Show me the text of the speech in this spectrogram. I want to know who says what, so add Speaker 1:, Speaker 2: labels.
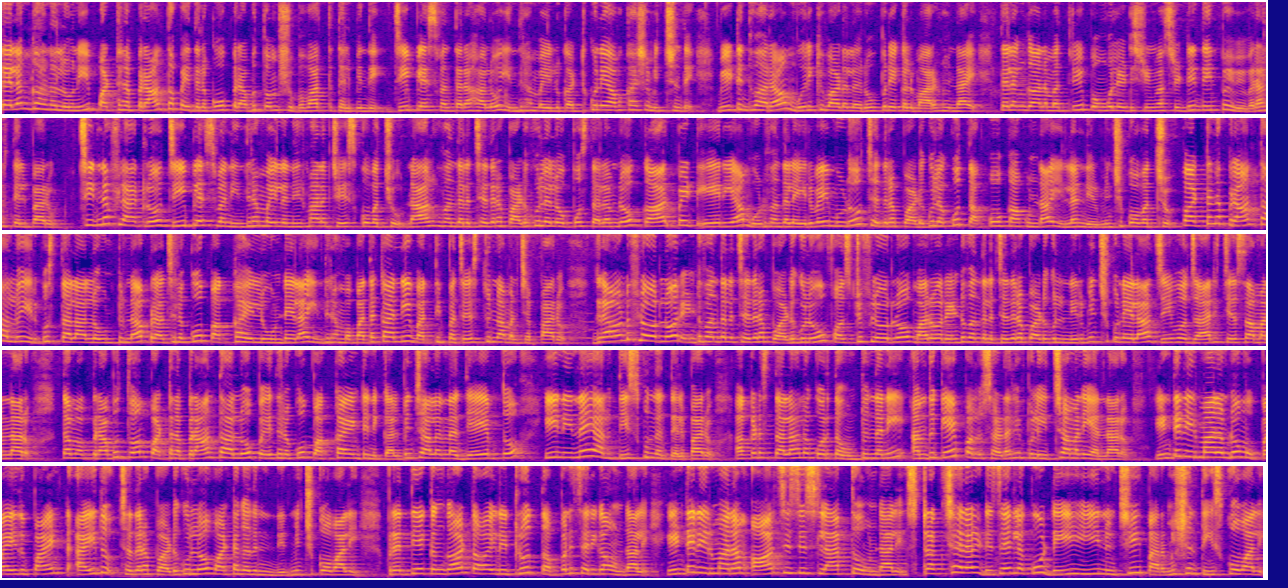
Speaker 1: తెలంగాణలోని పట్టణ ప్రాంత పేదలకు ప్రభుత్వం శుభవార్త తెలిపింది. జీ ప్లస్ వన్ తరహాలో ఇందిరమ్మ ఇల్లు కట్టుకునే అవకాశం ఇచ్చింది. వీటి ద్వారా మురికివాడల రూపురేఖలు మారనున్నాయి. తెలంగాణ మంత్రి పొంగులేటి శ్రీనివాసరెడ్డి దీనిపై వివరాలు తెలిపారు. చిన్న ఫ్లాట్లో జీ ప్లస్ వన్ ఇంద్రమ్మ ఇళ్ళ నిర్మాణం చేసుకోవచ్చు. నాలుగు వందల చదరపు అడుగులలోపు స్థలంలో కార్పెట్ ఏరియా మూడు వందల ఇరవై మూడు చదరపు అడుగులకు తక్కువ కాకుండా ఇళ్ళను నిర్మించుకోవచ్చు. పట్టణ ప్రాంతాల్లో ఇరుకు స్థలాల్లో ఉంటున్న ప్రజలకు పక్కా ఇల్లు ఉండేలా ఇందిరమ్మ పథకాన్ని చేస్తున్నామని చెప్పారు. గ్రౌండ్ ఫ్లోర్లో రెండు వందల చదరపు అడుగులు ఫస్ట్ ఫ్లోర్లో మరో రెండు వందల చదరపు అడుగులు నిర్మించుకునేలా జీవో జారీ చేశామన్నారు. తమ ప్రభుత్వం పట్టణ ప్రాంతాల్లో పేదలకు పక్కా ఇంటిని కల్పించాలన్న ధ్యేయంతో ఈ నిర్ణయాలు తీసుకుందని తెలిపారు. అక్కడ స్థలాల కొరత ఉంటుందని అందుకే పలు సడలింపులు ఇచ్చామని అన్నారు. ఇంటి నిర్మాణంలో ముప్పై ఐదు పాయింట్ ఐదు చదరపు అడుగుల్లో వంటగదిని నిర్మించుకోవాలి. ప్రత్యేకంగా టాయిలెట్లు తప్పనిసరిగా ఉండాలి. ఇంటి నిర్మాణం ఆర్సీసీ స్లాబ్తో ఉండాలి. స్ట్రక్చరల్ డిజైన్లకు డిఈ నుంచి పర్మిషన్ తీసుకోవాలి.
